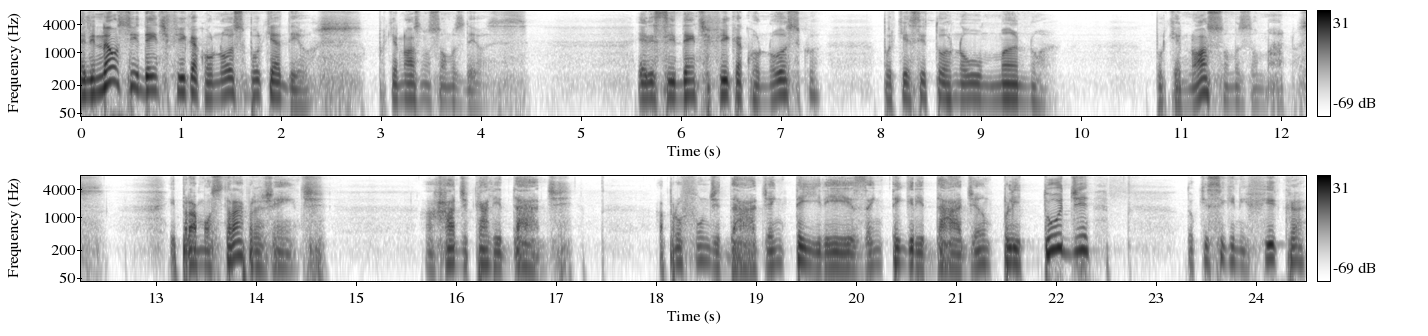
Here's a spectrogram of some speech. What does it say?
Ele não se identifica conosco porque é Deus, porque nós não somos deuses. Ele se identifica conosco porque se tornou humano, porque nós somos humanos. E para mostrar para a gente a radicalidade, a profundidade, a inteireza, a integridade, a amplitude do que significa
